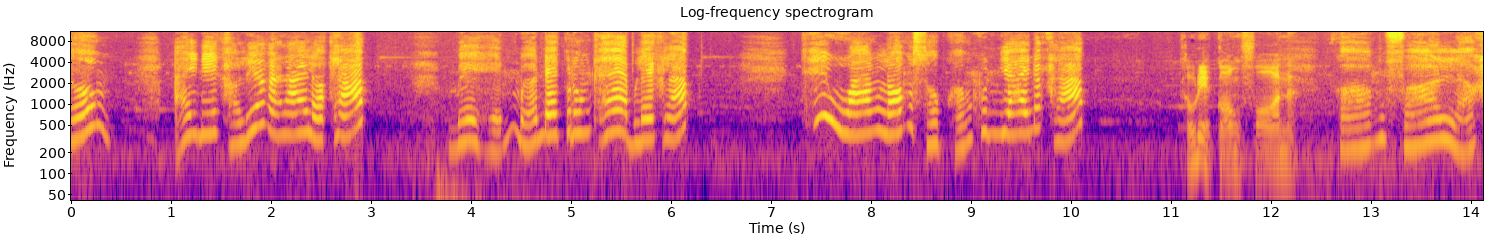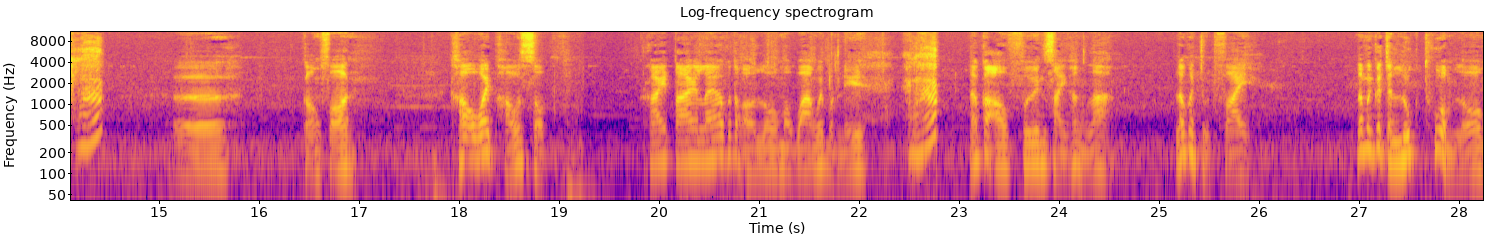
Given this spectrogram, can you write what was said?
ลุง ไอ้นี่เขาเรียกอะไรเหรอครับ ไม่เห็นเหมือนในกรุงเทพเลยครับ ที่วางลงศพของคุณยายนะครับ เขาเรียกกองฟอนนะ กองฟอนเหรอครับ เออ กองฟอน เขาเอาไว้เผาศพ ใครตายแล้วก็ต้องเอาโลงมาวางไว้บนนี้ ครับ แล้วก็เอาฟืนใส่ข้างล่าง แล้วก็จุดไฟ แล้วมันก็จะลุกท่วมโลง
